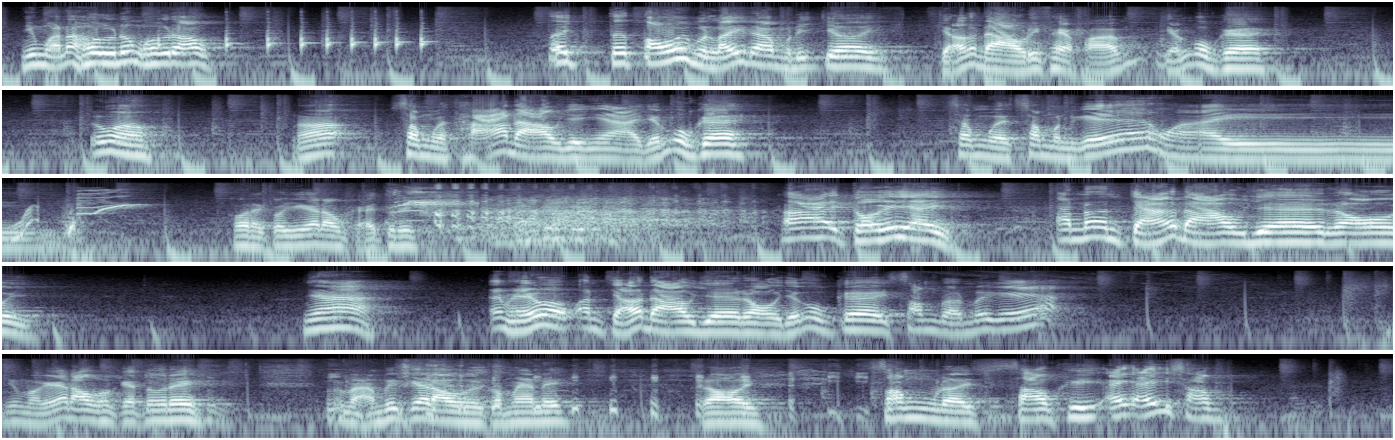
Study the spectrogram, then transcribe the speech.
Nhưng mà nó hư nó không hư đâu. Tới, tới tối mình lấy ra mình đi chơi chở đào đi phè phẩm vẫn ok. Đúng không? Đó xong rồi thả đào về nhà vẫn ok. Xong rồi xong mình ghé ngoài con này coi ghé đâu kệ tôi đi ai cười cái gì? Anh nói anh chở đào về rồi. Nha, em hiểu không? Anh chở đào về rồi vẫn ok, xong rồi anh mới ghé. Nhưng mà ghé đâu thì kệ tôi đi. Các bạn biết ghé đâu thì comment đi. Rồi, xong rồi sau khi ấy ấy xong,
